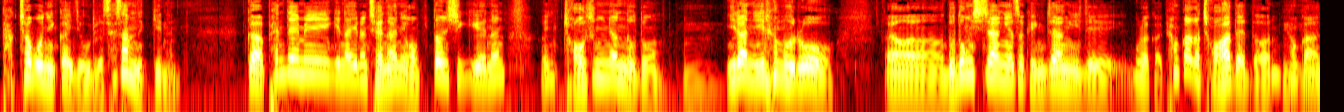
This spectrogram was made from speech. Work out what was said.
닥쳐 보니까 이제 우리가 새삼 느끼는. 그러니까 팬데믹이나 이런 재난이 없던 시기에는 저숙련 노동, 음. 이란 이름으로 어 노동 시장에서 굉장히 이제 뭐랄까 평가가 저하되던 평가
